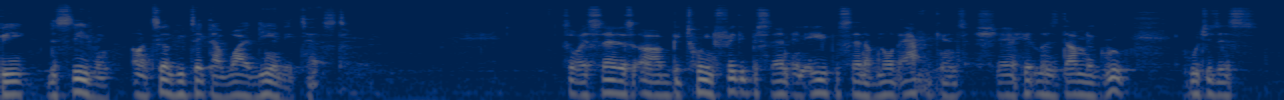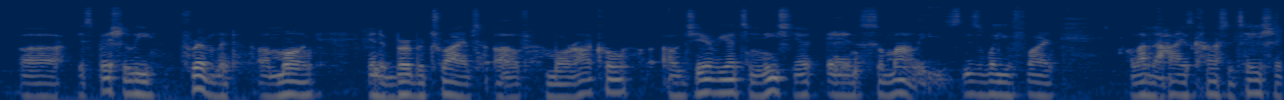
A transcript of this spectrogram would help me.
be deceiving until you take that Y DNA test. So it says uh, between 50% and 80% of North Africans share Hitler's dominant group, which is uh, especially prevalent among in the Berber tribes of Morocco, Algeria, Tunisia, and Somalis. This is where you find a lot of the highest concentration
